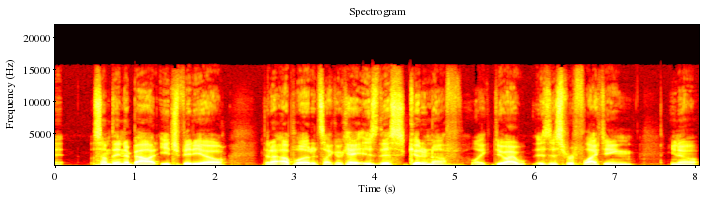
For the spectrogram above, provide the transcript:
eh, something about each video that I upload. It's like, okay, is this good enough? Like, do I is this reflecting, you know,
